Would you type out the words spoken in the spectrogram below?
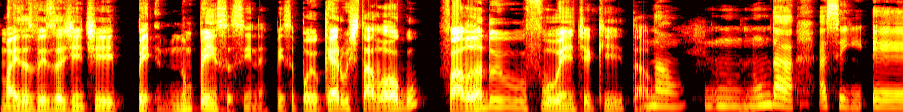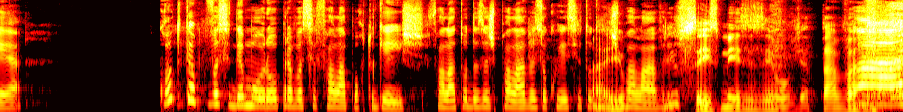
Mas às vezes a gente pe- não pensa assim, né? Pensa, pô, eu quero estar logo falando fluente aqui e tal. Não, Né? não dá. Assim, é... Quanto tempo você demorou para você falar português? Falar todas as palavras, eu conhecia todas Ah, as eu- palavras. seis meses eu já tava. Ah,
